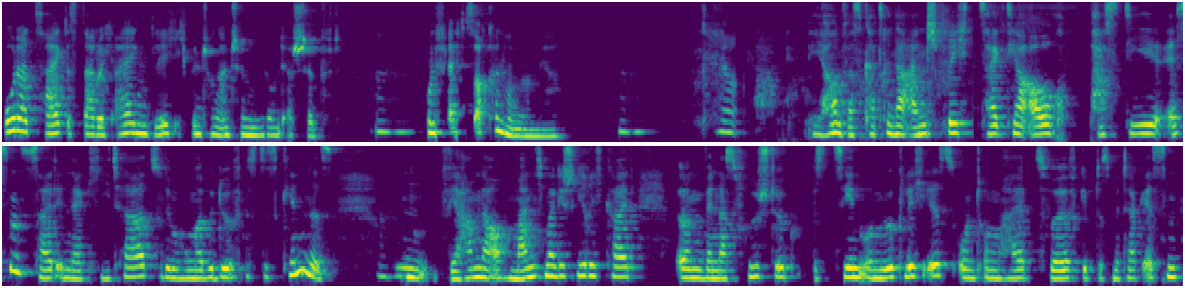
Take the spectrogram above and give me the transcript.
oder zeigt es dadurch eigentlich, ich bin schon ganz schön müde und erschöpft. Mhm. Und vielleicht ist auch kein Hunger mehr. Mhm. Ja. Ja, und was Katrin da anspricht, zeigt ja auch, passt die Essenszeit in der Kita zu dem Hungerbedürfnis des Kindes. Mhm. Wir haben da auch manchmal die Schwierigkeit, ähm, wenn das Frühstück bis 10 Uhr möglich ist und um halb zwölf gibt es Mittagessen.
